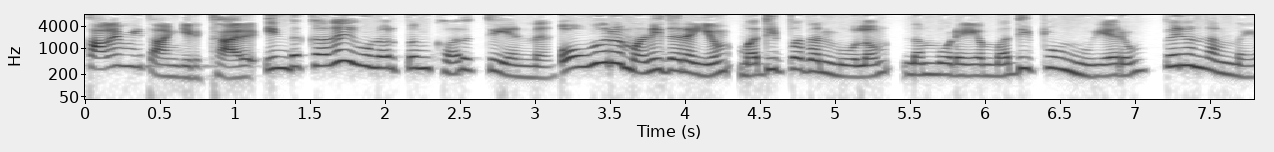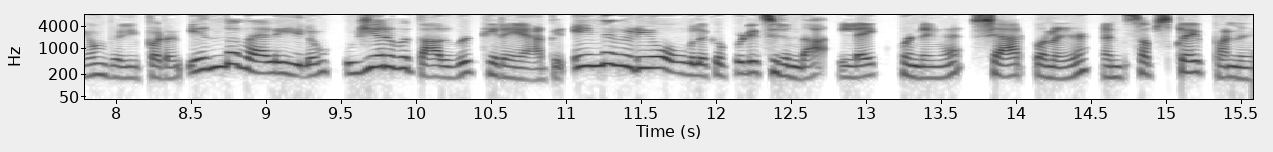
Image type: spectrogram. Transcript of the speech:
தலைமை தாங்கியிருக்காரு. இந்த கதை உணர்த்தும் கருத்து என்ன? ஒவ்வொரு மனிதரையும் மதிப்பதன் மூலம் மூலம் நம்முடைய மதிப்பும் உயரும் பெருந்தன்மையும் வெளிப்படும். எந்த வேலையிலும் உயர்வு தாழ்வு கிடையாது. இந்த வீடியோ உங்களுக்கு பிடிச்சிருந்தா லைக் பண்ணுங்க ஷேர் பண்ணுங்க அண்ட் சப்ஸ்கிரைப் பண்ணுங்க.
